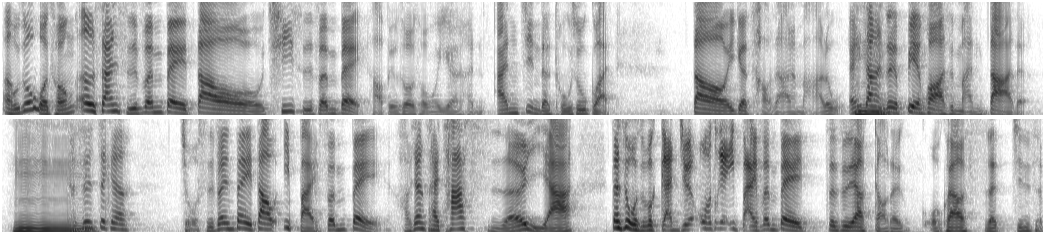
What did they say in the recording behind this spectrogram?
呃，我说我从二三十分贝到七十分贝，好，比如说从一个很安静的图书馆到一个嘈杂的马路，哎、当然这个变化是蛮大的。嗯，可是这个九十分贝到一百分贝，好像才差十而已啊。但是我怎么感觉，哦，这个一百分贝真是要搞得我快要神精神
